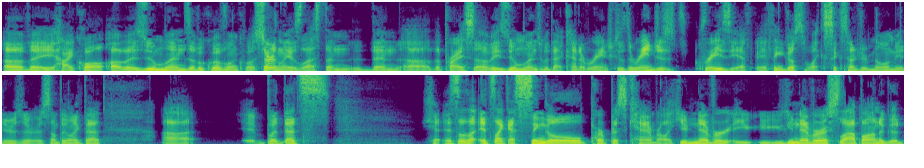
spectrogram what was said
of a high qual of a zoom lens of equivalent. Well, certainly is less than than uh, the price of a zoom lens with that kind of range because the range is crazy. I, think it goes to like 600 millimeters or, or something like that. Uh, but that's Yeah, it's a, it's like a single purpose camera. Like you never you, you can never slap on a good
